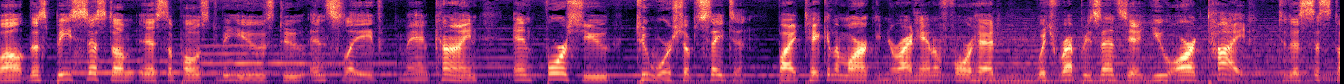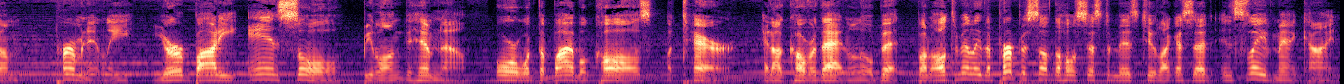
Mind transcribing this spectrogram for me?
Well, this beast system is supposed to be used to enslave mankind and force you to worship Satan. By taking a mark in your right hand or forehead, which represents that you are tied to this system permanently, your body and soul belong to him now. Or what the Bible calls a terror. And I'll cover that in a little bit. But ultimately, the purpose of the whole system is to, like I said, enslave mankind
